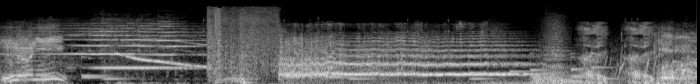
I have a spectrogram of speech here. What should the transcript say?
何？はいはい。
